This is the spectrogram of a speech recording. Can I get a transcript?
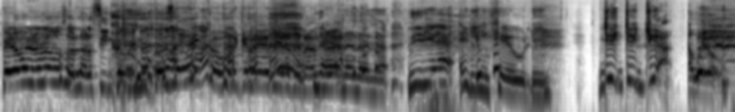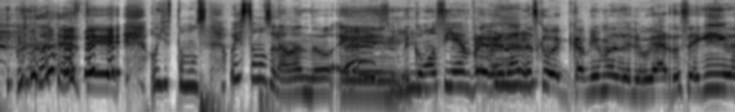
Pero bueno, no vamos a hablar cinco minutos, ¿eh? Como que terapia. no, no, no, no. Diría el Ingeuli. Ya, ya, ya. A huevo. Este, hoy estamos, hoy estamos grabando en- Ay, sí. como siempre, ¿verdad? No es como que cambiemos de lugar seguido.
